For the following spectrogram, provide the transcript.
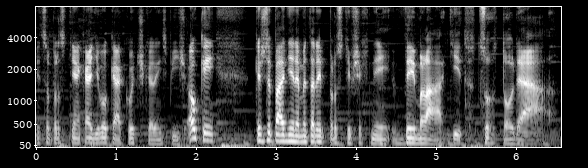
něco prostě nějaká divoká kočka nejspíš. OK, každopádně jdeme tady prostě všechny vymlátit, co to dá.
